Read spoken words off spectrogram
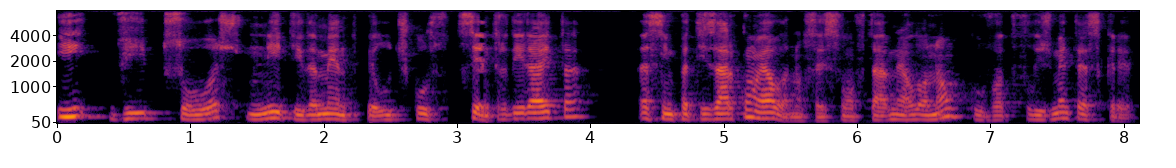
e vi pessoas, nitidamente pelo discurso de centro-direita, a simpatizar com ela. Não sei se vão votar nela ou não, porque o voto felizmente é secreto.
